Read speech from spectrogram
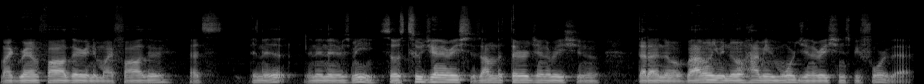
my grandfather and then my father. That's been it, and then there's me. So it's two generations. I'm the third generation that I know, but I don't even know how many more generations before that.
